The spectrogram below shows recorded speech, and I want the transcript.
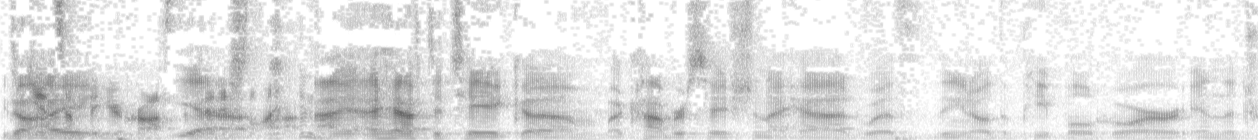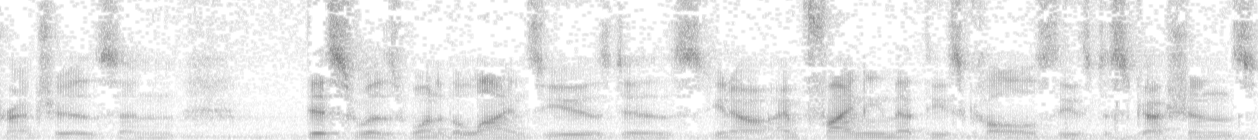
you to get something across the yeah, finish line. I, I have to take um, a conversation I had with you know the people who are in the trenches, and this was one of the lines used is you know I'm finding that these calls, these discussions,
